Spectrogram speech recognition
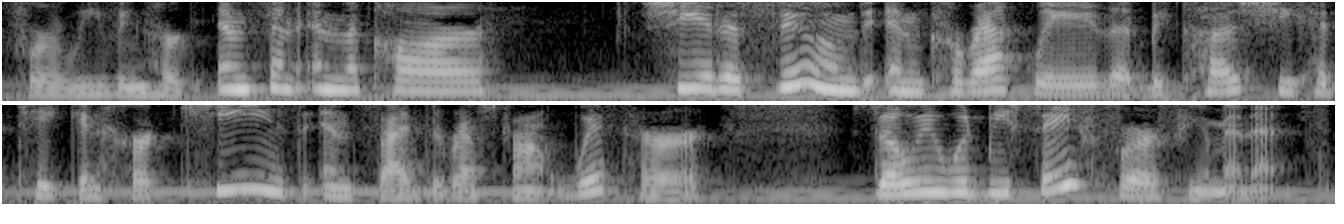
for leaving her infant in the car. She had assumed incorrectly that because she had taken her keys inside the restaurant with her, Zoe would be safe for a few minutes.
